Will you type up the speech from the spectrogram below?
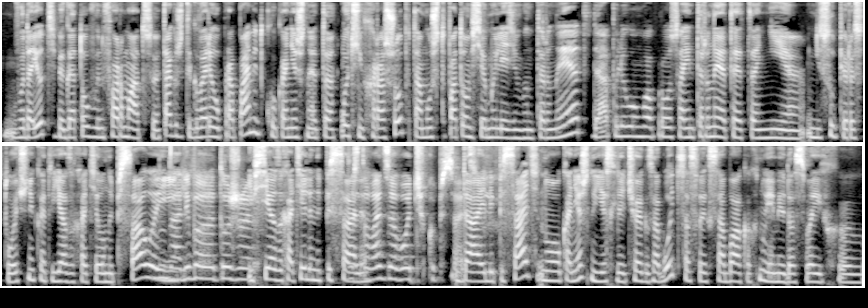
выдает тебе готовую информацию. Также ты говорил про памятку, конечно, это очень хорошо, потому что потом все мы лезем в интернет, да, по любому вопросу, а интернет это не, не супер источник, это я захотела, написала. Ну, и, да, либо тоже... И все захотели, написали. Доставать заводчику писать. Да, или писать, но, конечно, если человек заботится о своих собаках, ну, я имею в виду о своих э,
